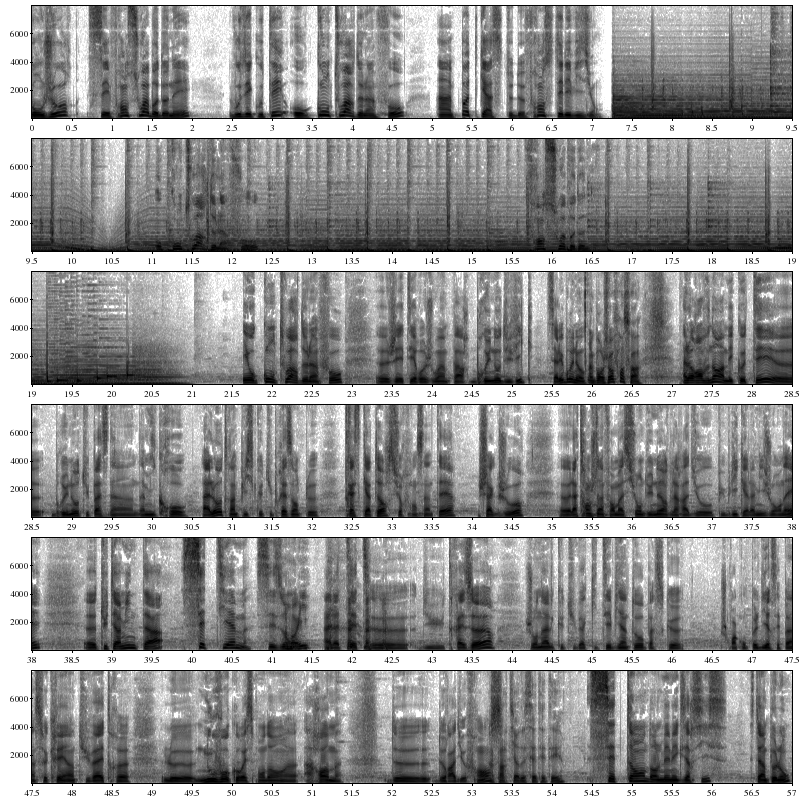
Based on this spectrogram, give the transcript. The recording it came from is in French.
Bonjour, c'est François Baudonnet. Vous écoutez Au comptoir de l'info, un podcast de France Télévisions. Au comptoir de l'info, François Baudonnet. Et au comptoir de l'info, euh, j'ai été rejoint par Bruno Duvic. Salut Bruno. Bonjour François. Alors en venant à mes côtés, euh, Bruno, tu passes d'un micro à l'autre, hein, puisque tu présentes le 13-14 sur France Inter chaque jour, euh, la tranche d'information d'une heure de la radio publique à la mi-journée. tu termines ta septième saison à la tête du 13h, journal que tu vas quitter bientôt parce que je crois qu'on peut le dire, c'est pas un secret, hein, tu vas être euh, le nouveau correspondant euh, à Rome de, de Radio France. À partir de cet été. Sept ans dans le même exercice, c'était un peu long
